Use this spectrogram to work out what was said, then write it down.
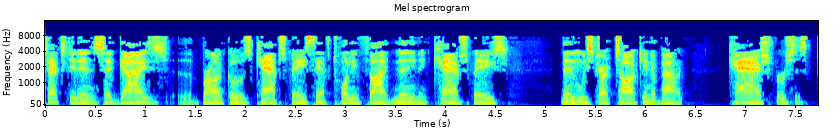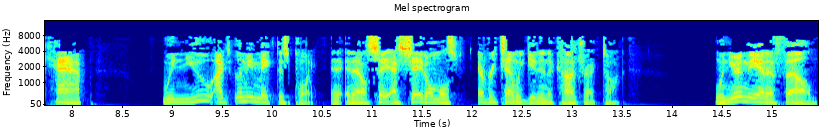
texted in and said, "Guys, the Broncos cap space. They have 25 million in cap space." Then we start talking about cash versus cap. When you, I, let me make this point, and I'll say, I say it almost every time we get into contract talk. When you're in the NFL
